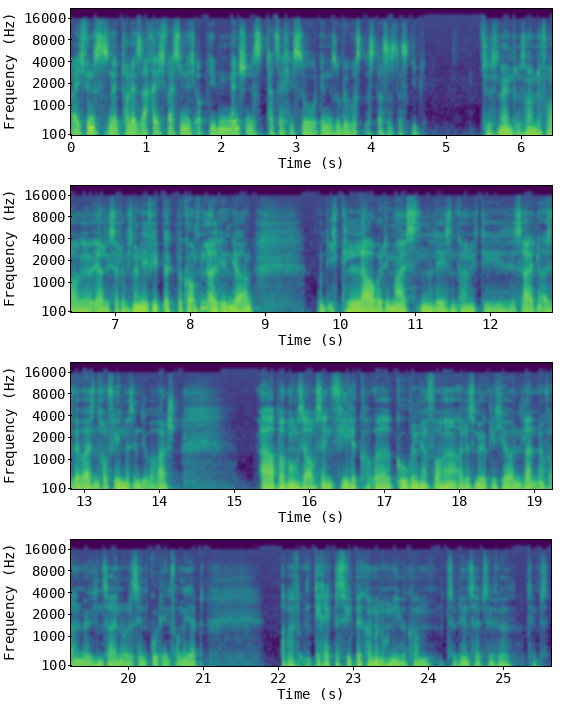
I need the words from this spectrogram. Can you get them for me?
Weil ich finde, es ist eine tolle Sache. Ich weiß nur nicht, ob die Menschen das tatsächlich so, denen so bewusst ist, dass es das gibt. Das ist eine interessante Frage. Ehrlich gesagt habe ich noch nie Feedback bekommen in all den Jahren. Und ich glaube, die meisten lesen gar nicht die Seiten. Also wir weisen darauf hin, da sind überrascht. Aber man muss ja auch sehen, viele äh, googeln ja vorher alles Mögliche und landen auf allen möglichen Seiten oder sind gut informiert. Aber direktes Feedback haben wir noch nie bekommen zu den Selbsthilfe-Tipps.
